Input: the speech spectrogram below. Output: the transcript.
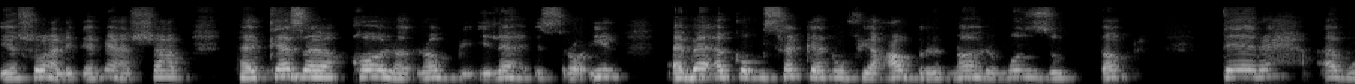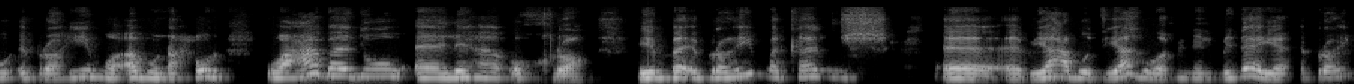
يشوع لجميع الشعب هكذا قال الرب إله إسرائيل أباءكم سكنوا في عبر النهر منذ الظهر تارح أبو إبراهيم وأبو نحور وعبدوا آلهة أخرى. يبقى إبراهيم ما كانش بيعبد يهوى من البداية. إبراهيم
